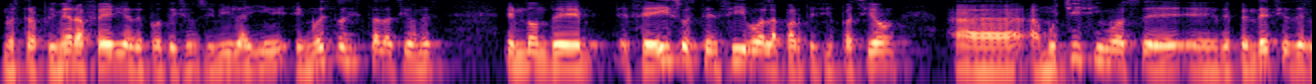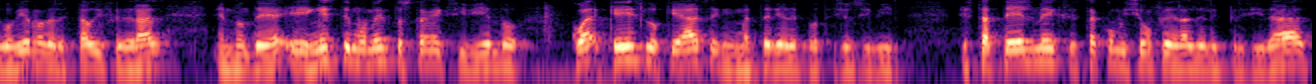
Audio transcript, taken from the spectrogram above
nuestra primera feria de protección civil ahí en nuestras instalaciones, en donde se hizo extensivo la participación a, muchísimas eh, eh, dependencias del gobierno del Estado y federal, en donde en este momento están exhibiendo qué es lo que hacen en materia de protección civil. Está Telmex, está Comisión Federal de Electricidad,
